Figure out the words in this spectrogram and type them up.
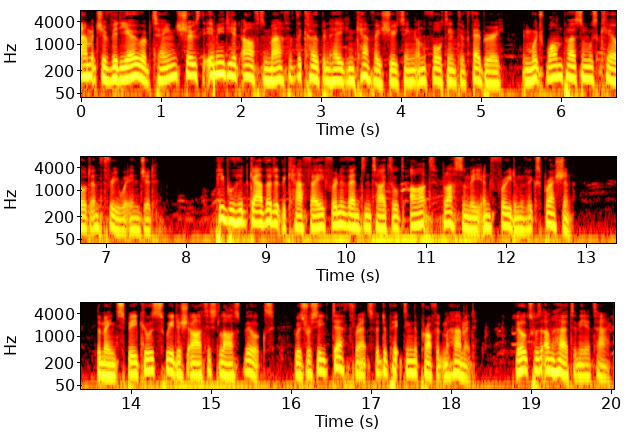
Amateur video obtained shows the immediate aftermath of the Copenhagen cafe shooting on the 14th of February, in which one person was killed and three were injured. People had gathered at the cafe for an event entitled Art, Blasphemy and Freedom of Expression. The main speaker was Swedish artist Lars Vilks, who has received death threats for depicting the Prophet Muhammad. Vilks was unhurt in the attack.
